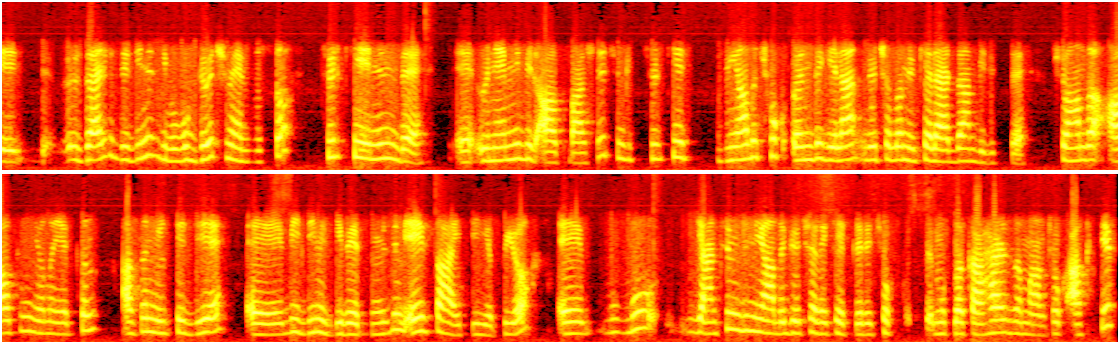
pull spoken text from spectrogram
e, özellikle dediğiniz gibi bu göç mevzusu Türkiye'nin de e, önemli bir alt başlığı. Çünkü Türkiye dünyada çok önde gelen göç alan ülkelerden birisi. Şu anda 6 milyona yakın aslında mülteciye e, bildiğimiz gibi hepimizin ev sahipliği yapıyor. E, bu yani tüm dünyada göç hareketleri çok mutlaka her zaman çok aktif.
